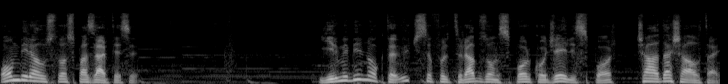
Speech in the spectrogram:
11 Ağustos Pazartesi. 21.30 Trabzonspor Kocaeli Spor, Çağdaş Altay.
